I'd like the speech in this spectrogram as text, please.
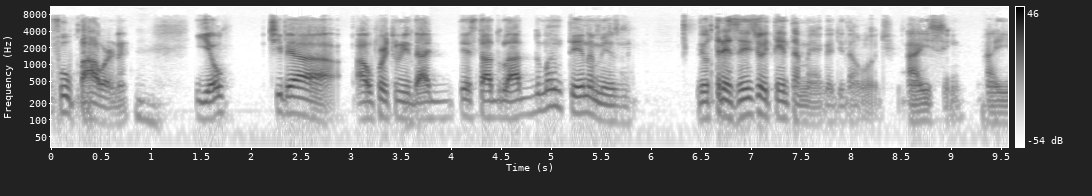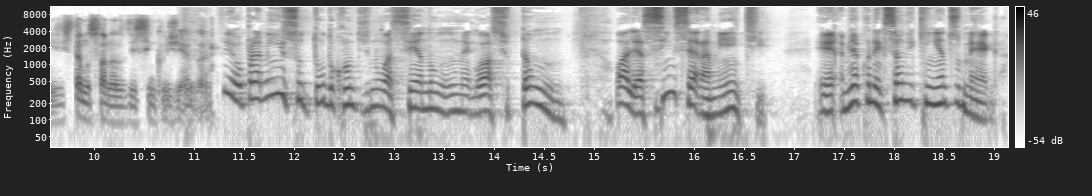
full power, né? Uhum. E eu tive a, a oportunidade de testar do lado de uma antena mesmo. Deu 380 mega de download. Aí sim. Aí estamos falando de 5G agora. Viu, para mim isso tudo continua sendo um negócio tão. Olha, sinceramente, É, a minha conexão é de 500 mega.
